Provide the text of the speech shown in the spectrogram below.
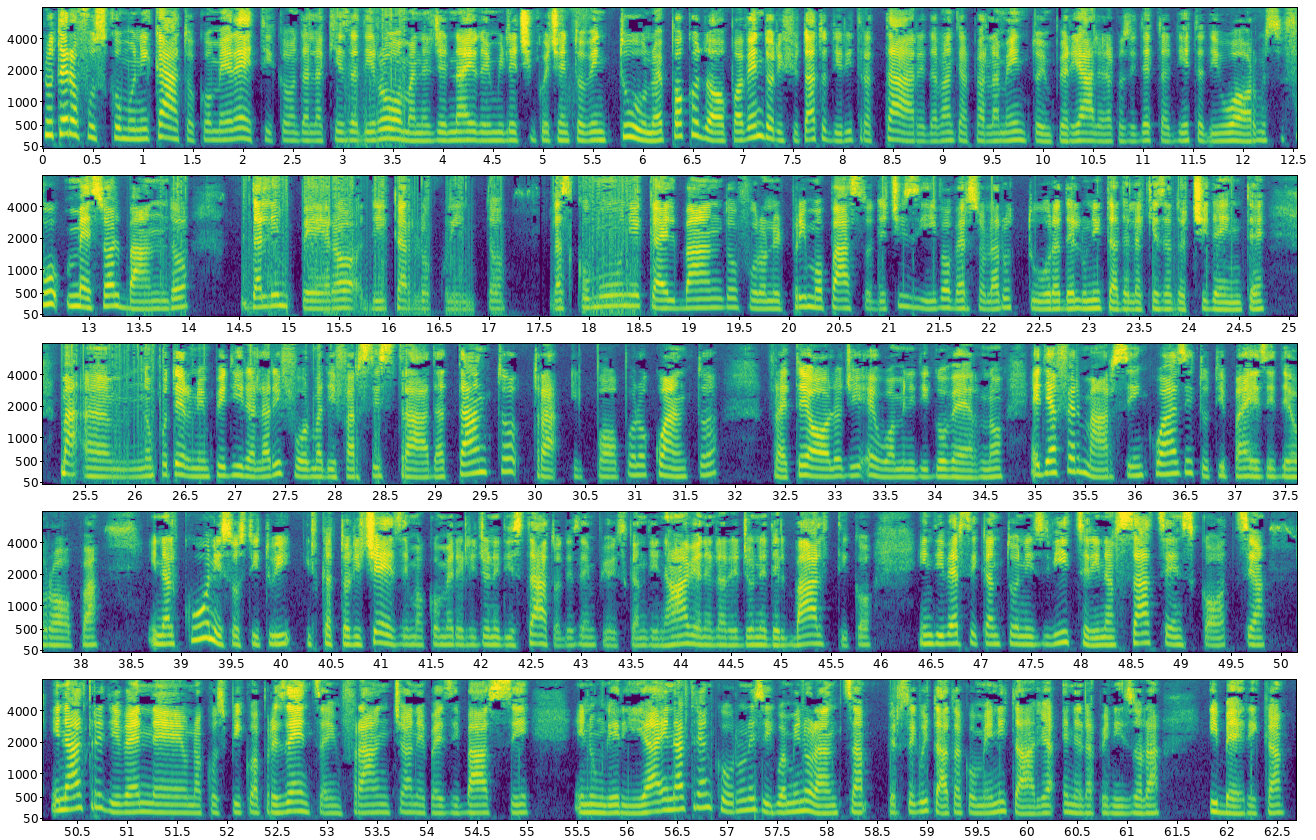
Lutero fu scomunicato come eretico dalla Chiesa di Roma nel gennaio del 1521 e poco dopo, avendo rifiutato di ritrattare davanti al Parlamento imperiale la cosiddetta dieta di Worms, fu messo al bando dall'impero di Carlo V. La scomunica e il bando furono il primo passo decisivo verso la rottura dell'unità della Chiesa d'Occidente, ma ehm, non poterono impedire alla riforma di farsi strada tanto tra il popolo quanto fra i teologi e uomini di governo e di affermarsi in quasi tutti i paesi d'Europa. In alcuni sostituì il cattolicesimo come religione di Stato, ad esempio in Scandinavia, nella regione del Baltico, in diversi cantoni svizzeri, in Alsazia e in Scozia. In altri divenne una cospicua presenza in Francia, nei Paesi Bassi, in Ungheria e in altri ancora un'esigua minoranza perseguitata come in Italia e nella penisola iberica.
